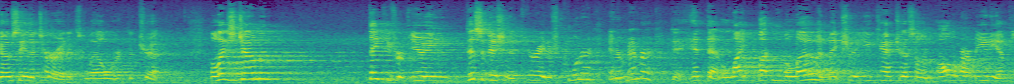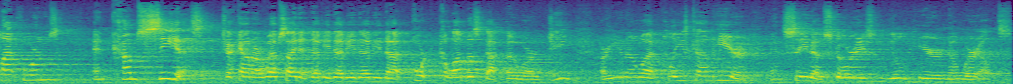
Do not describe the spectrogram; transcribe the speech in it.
go see the turret. It's well worth the trip. Well, ladies and gentlemen, thank you for viewing this edition of Curator's Corner. And remember to hit that like button below and make sure you catch us on all of our media platforms and come see us. Check out our website at www.portcolumbus.org. Or you know what, please come here and see those stories you'll hear nowhere else.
